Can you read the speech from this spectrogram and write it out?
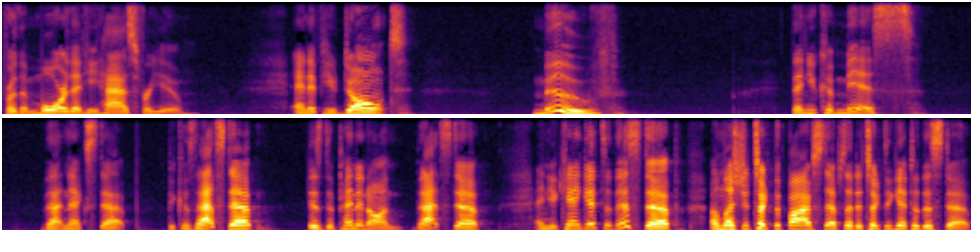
for the more that He has for you. And if you don't move, then you could miss that next step because that step is dependent on that step, and you can't get to this step unless you took the five steps that it took to get to this step.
